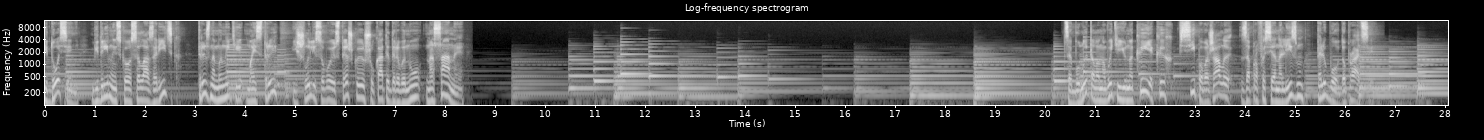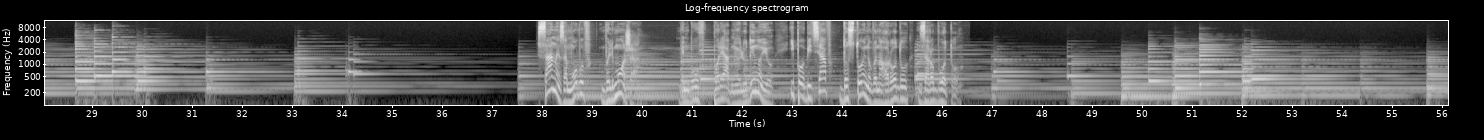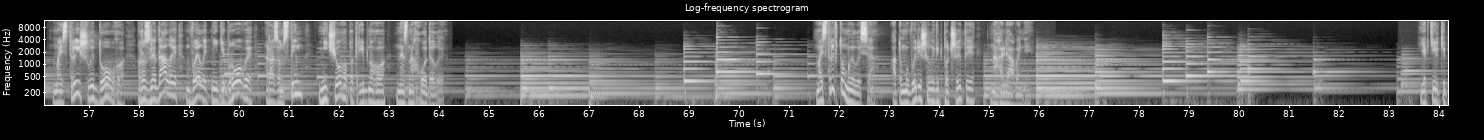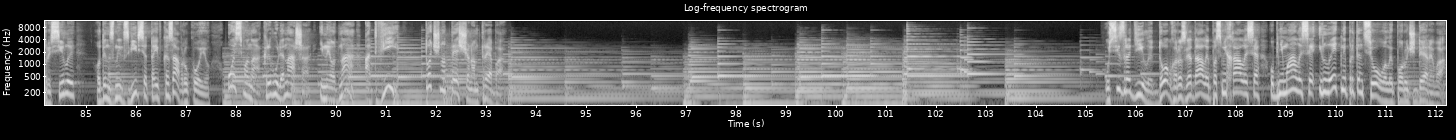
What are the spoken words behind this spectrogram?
Під осінь від рівненського села Заріцьк три знамениті майстри йшли лісовою стежкою шукати деревину на сани. Це були талановиті юнаки, яких всі поважали за професіоналізм та любов до праці. Сани замовив вельможа. Він був порядною людиною і пообіцяв достойну винагороду за роботу. Майстри йшли довго, розглядали велетні діброви, разом з тим нічого потрібного не знаходили. Майстри втомилися, а тому вирішили відпочити на галявині. Як тільки присіли, один з них звівся та й вказав рукою: Ось вона, кривуля наша, і не одна, а дві. Точно те, що нам треба. Усі зраділи, довго розглядали, посміхалися, обнімалися і ледь не пританцьовували поруч дерева.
